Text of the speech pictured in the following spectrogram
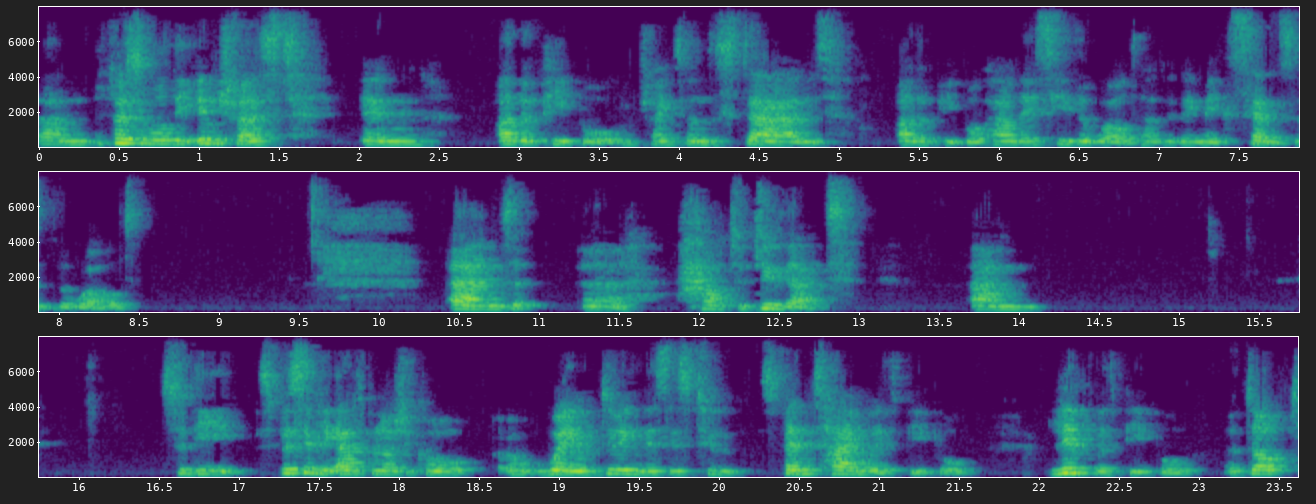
um, first of all, the interest in other people, trying to understand other people, how they see the world, how do they make sense of the world, and uh, how to do that um, so the specifically anthropological uh, way of doing this is to spend time with people, live with people, adopt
